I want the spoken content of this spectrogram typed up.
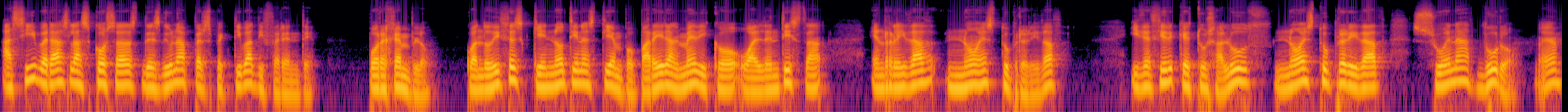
Así verás las cosas desde una perspectiva diferente. Por ejemplo, cuando dices que no tienes tiempo para ir al médico o al dentista, en realidad no es tu prioridad. Y decir que tu salud no es tu prioridad suena duro. ¿eh?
